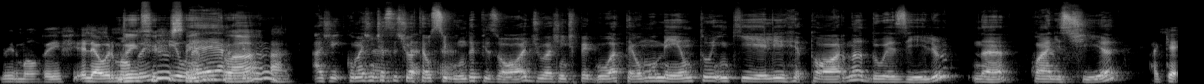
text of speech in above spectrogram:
Do irmão do Enfio. Ele é o irmão Do do, Enfio, Enfio, sim, né? É, claro. A gente, como a gente É, assistiu é, até o é. segundo episódio, a gente pegou até o momento em que ele retorna do exílio, né? Com a anistia. Ah, Que, é-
